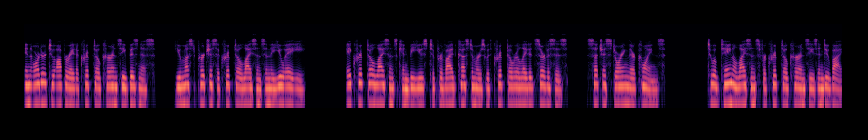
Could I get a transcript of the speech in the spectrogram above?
In order to operate a cryptocurrency business, you must purchase a crypto license in the UAE. A crypto license can be used to provide customers with crypto-related services, such as storing their coins. To obtain a license for cryptocurrencies in Dubai,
